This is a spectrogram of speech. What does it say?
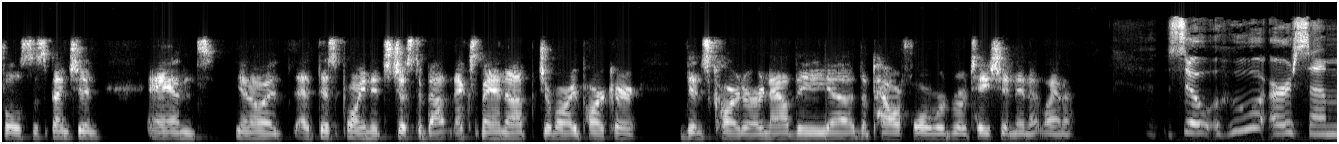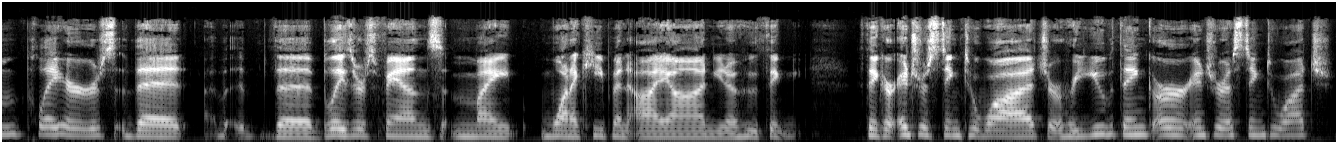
full suspension. And you know, at, at this point, it's just about next man up. Jabari Parker, Vince Carter are now the uh, the power forward rotation in Atlanta. So, who are some players that the Blazers fans might want to keep an eye on? You know, who think think are interesting to watch, or who you think are interesting to watch?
